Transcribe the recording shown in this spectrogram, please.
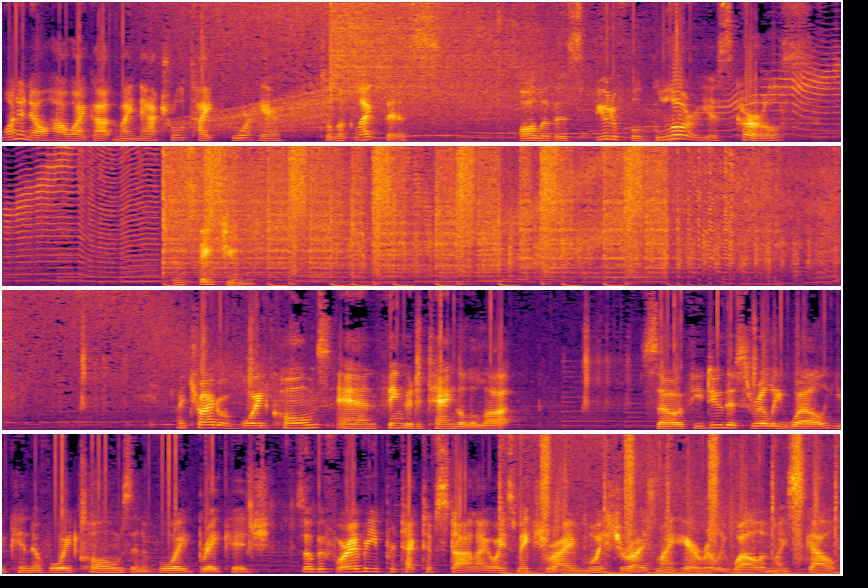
want to know how I got my natural type 4 hair to look like this, all of this beautiful, glorious curls, then stay tuned. I try to avoid combs and finger detangle a lot. So if you do this really well, you can avoid combs and avoid breakage. So before every protective style, I always make sure I moisturize my hair really well and my scalp.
